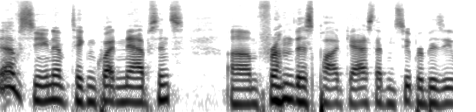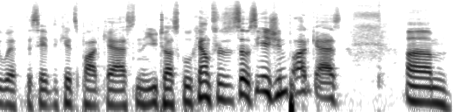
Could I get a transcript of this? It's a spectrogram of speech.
have seen, I've taken quite an absence um, from this podcast. I've been super busy with the Save the Kids podcast and the Utah School Counselors Association podcast. Um,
